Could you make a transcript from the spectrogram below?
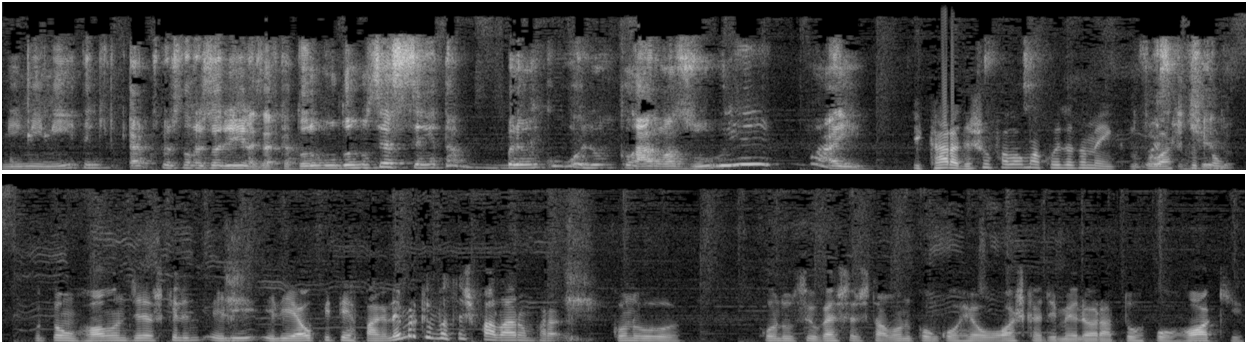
mimimi, tem que ficar com os personagens originais. Vai ficar todo mundo anos 60, branco, olho claro, azul e vai. E cara, deixa eu falar uma coisa também. Não Eu acho que o Tom, sentido. o Tom Holland, acho que ele, ele, ele é o Peter Parker. Lembra que vocês falaram pra, quando, quando o Sylvester Stallone concorreu ao Oscar de melhor ator por rock?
